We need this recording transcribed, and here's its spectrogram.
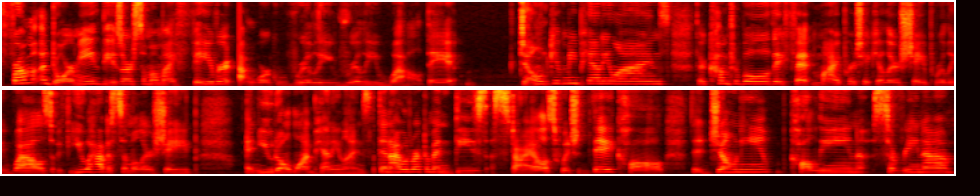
From Adore Me, these are some of my favorite that work really, really well. They don't give me panty lines. They're comfortable. They fit my particular shape really well. So if you have a similar shape and you don't want panty lines, then I would recommend these styles, which they call the Joni, Colleen, Serena,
